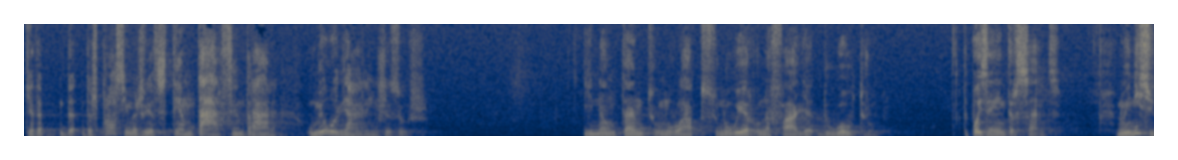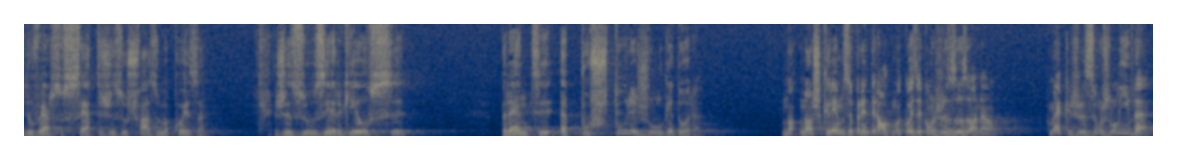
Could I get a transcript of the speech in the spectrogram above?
Que é da, da, das próximas vezes tentar centrar o meu olhar em Jesus. E não tanto no lapso, no erro, na falha do outro. Depois é interessante. No início do verso 7, Jesus faz uma coisa. Jesus ergueu-se perante a postura julgadora. Nós queremos aprender alguma coisa com Jesus ou não? Como é que Jesus lida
